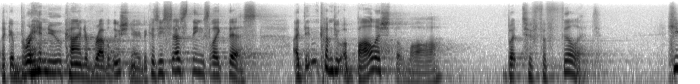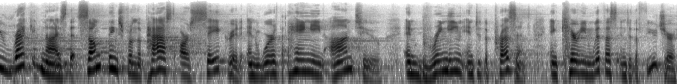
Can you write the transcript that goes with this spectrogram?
like a brand new kind of revolutionary, because he says things like this I didn't come to abolish the law, but to fulfill it. He recognized that some things from the past are sacred and worth hanging on to and bringing into the present and carrying with us into the future,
